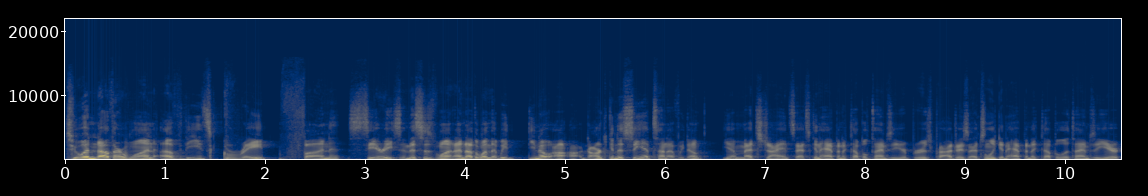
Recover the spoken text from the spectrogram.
to another one of these great fun series, and this is one another one that we you know aren't going to see a ton of. We don't, you know, Mets Giants, that's going to happen a couple times a year. Brewers Padres, that's only going to happen a couple of times a year.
